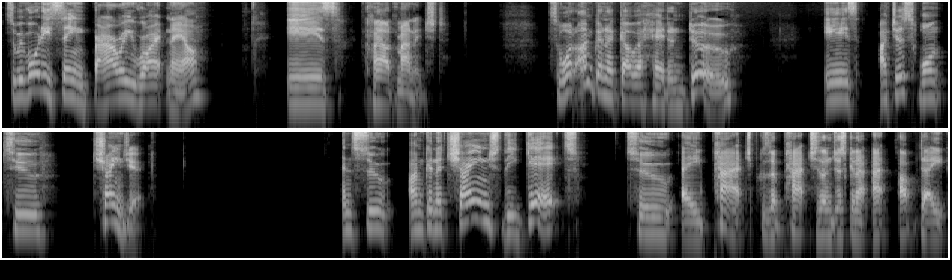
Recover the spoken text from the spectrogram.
so we've already seen Barry right now is cloud managed. So what I'm going to go ahead and do is I just want to change it. And so I'm going to change the get to a patch because a patch is I'm just going to update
